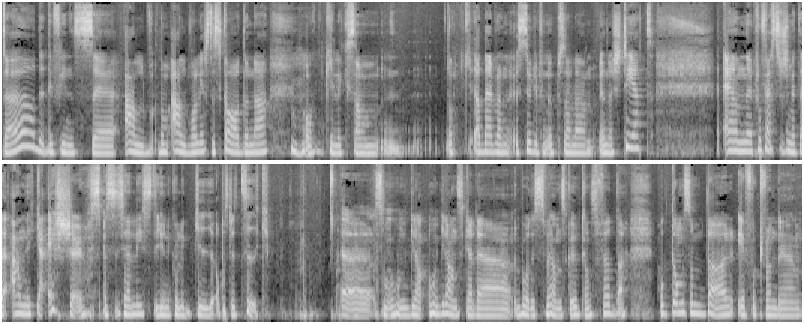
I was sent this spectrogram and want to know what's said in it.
död, det finns eh, de allvarligaste skadorna mm -hmm. och liksom och, ja, där var en studie från Uppsala universitet en professor som heter Annika Escher, specialist i gynekologi och obstetrik. Eh, som hon, hon granskade både svenska och utlandsfödda. Och de som dör är fortfarande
